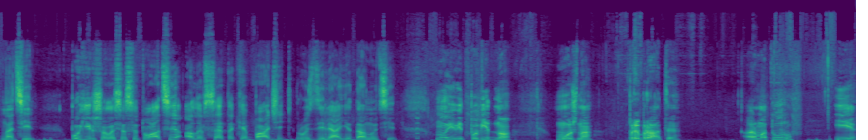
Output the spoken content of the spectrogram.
на ціль. Погіршилася ситуація, але все-таки бачить, розділяє дану ціль. Ну і відповідно можна прибрати арматуру, і,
